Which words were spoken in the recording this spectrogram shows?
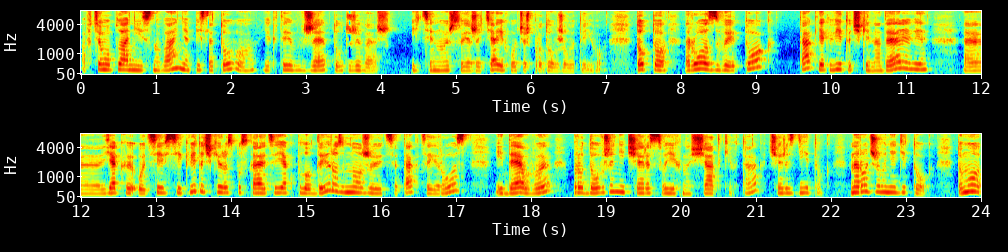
в цьому плані існування після того, як ти вже тут живеш і цінуєш своє життя і хочеш продовжувати його? Тобто розвиток, так, як віточки на дереві, е, як оці всі квіточки розпускаються, як плоди розмножуються, так, цей рост іде в продовженні через своїх нащадків, так, через діток народжування діток. Тому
